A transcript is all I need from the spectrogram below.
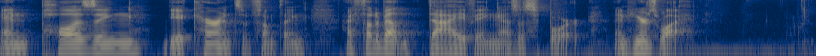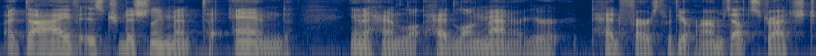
and pausing the occurrence of something, I thought about diving as a sport, and here's why. A dive is traditionally meant to end in a headlong manner. You're head first with your arms outstretched.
